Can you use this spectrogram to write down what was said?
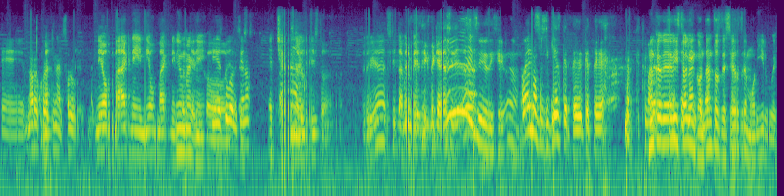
eh, no recuerdo quién al solo. Neil Magni, Neil Magni, Neil Magni. Dijo, sí, estuvo diciendo. Ah, listo. Sí, también me, me quedé así. Ah, sí, dije, bueno, bueno, pues si quieres que te. Que te, que te Nunca había visto a alguien con tantos deseos de morir, güey.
